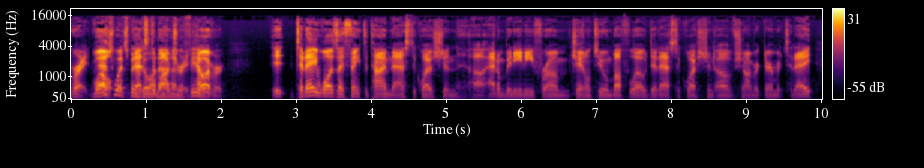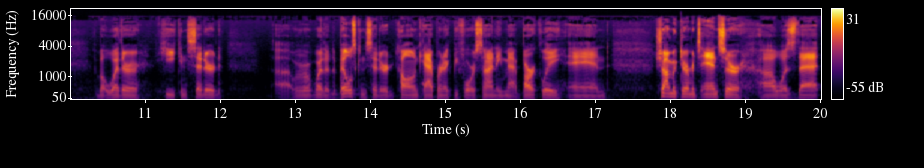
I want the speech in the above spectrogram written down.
Right. Well, That's what's been that's going on on the debauchery. field. However, it, today was, I think, the time to ask the question. Uh, Adam Benigni from Channel 2 in Buffalo did ask the question of Sean McDermott today about whether he considered, uh, or whether the Bills considered Colin Kaepernick before signing Matt Barkley. And Sean McDermott's answer uh, was that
